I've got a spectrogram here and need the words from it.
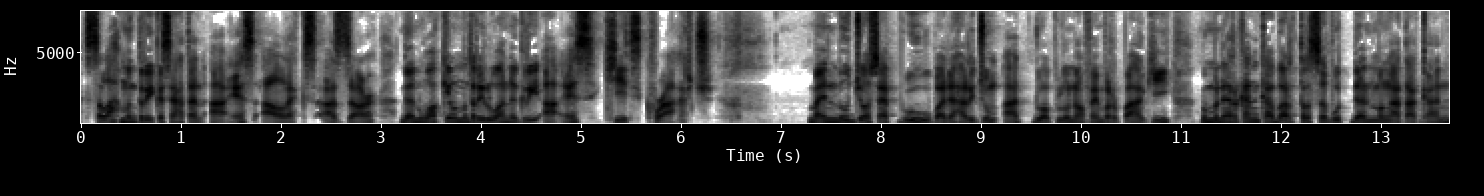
Setelah Menteri Kesehatan AS Alex Azar dan Wakil Menteri Luar Negeri AS Keith Crash. Menlu Joseph Wu pada hari Jumat 20 November pagi membenarkan kabar tersebut dan mengatakan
